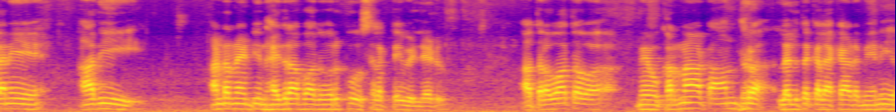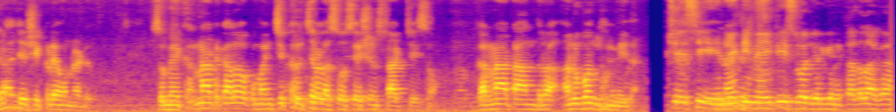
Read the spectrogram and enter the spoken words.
కానీ అది అండర్ నైన్టీన్ హైదరాబాద్ వరకు సెలెక్ట్ అయ్యి వెళ్ళాడు. ఆ తర్వాత మేము కర్ణాటక ఆంధ్ర లలిత కళ అకాడమీ అని రాజేష్ ఇక్కడే ఉన్నాడు. సో మేము కర్ణాటకలో ఒక మంచి కల్చరల్ అసోసియేషన్ స్టార్ట్ చేసాం కర్ణాటక ఆంధ్ర అనుబంధం మీద. చేసి నైన్టీన్ ఎయిటీస్లో జరిగిన కథలాగా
